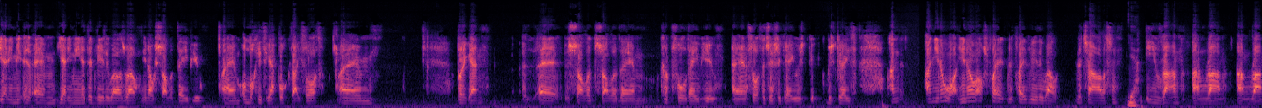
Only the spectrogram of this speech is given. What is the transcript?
Yerry, um, Yerry Mina did really well as well. You know, solid debut. Um, unlucky to get booked, I thought. Um, but again, uh, solid, solid um, full debut. Uh, thought that Idrissa Gueye was was great. And and you know what? You know else played played really well Richarlison. Yeah. He ran and ran and ran.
